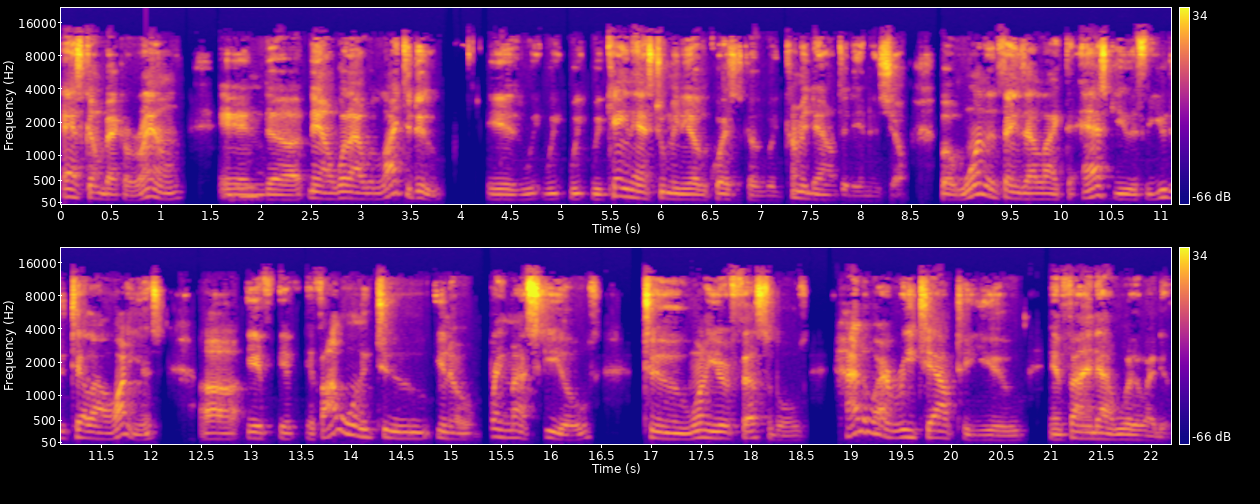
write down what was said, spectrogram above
has come back around. And mm-hmm. uh, now, what I would like to do is we, we, we, we can't ask too many other questions because we're coming down to the end of the show. But one of the things I like to ask you is for you to tell our audience uh, if, if if I wanted to, you know, bring my skills to one of your festivals, how do I reach out to you and find out what do I do?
